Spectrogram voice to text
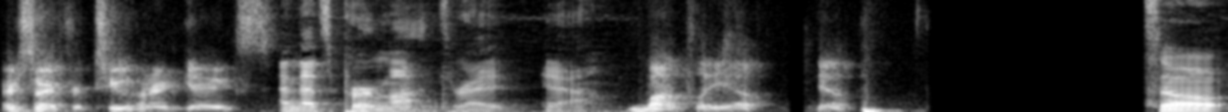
or sorry, for two hundred gigs And that's per month, right? Yeah. monthly. Yep, yep. So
